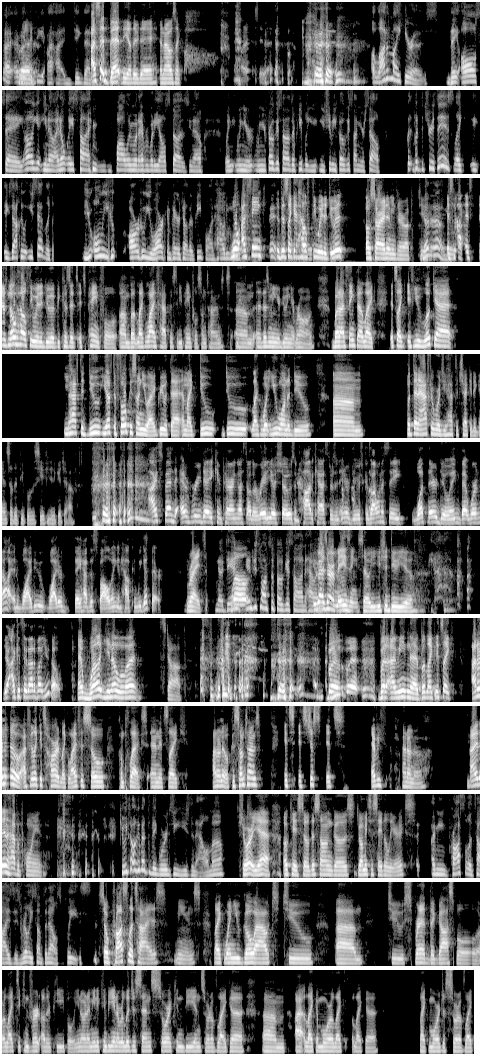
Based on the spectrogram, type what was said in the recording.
I, I mean, I, think I, I dig that. I said bet the other day, and I was like, oh, why did I say that? a lot of my heroes they all say oh yeah you know i don't waste time following what everybody else does you know when when you're when you're focused on other people you, you should be focused on yourself but but the truth is like exactly what you said like you only who, are who you are compared to other people and how do you well, I think fit? there's like a healthy way to do it. Oh, sorry, I didn't mean to interrupt you. no no no it's not it's there's no healthy way to do it because it's it's painful um but like life happens to be painful sometimes um it doesn't mean you're doing it wrong but i think that like it's like if you look at you have to do you have to focus on you i agree with that and like do do like what you want to do um but then afterwards you have to check it against other people to see if you did a good job I spend every day comparing us to other radio shows and podcasters and interviewers because I want to see what they're doing that we're not, and why do why do they have this following, and how can we get there? right no dan, Well- dan just wants to focus on how you guys are amazing so you should do you Yeah, I could say that about you though. And well, you know what? Stop. but but but I mean that. But like it's like I don't know. I feel like it's hard. Like life is so complex, and it's like I don't know. Because sometimes it's it's just it's everything. I don't know. I didn't have a point. can we talk about the big words you used in alamo Sure. Yeah. Okay. So this song goes. Do you want me to say the lyrics? i mean proselytize is really something else please So proselytize means like when you go out to um, to spread the gospel or like to convert other people. You know what I mean? It can be in a religious sense, or it can be in sort of like a um, I, like a more like like a like more just sort of like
